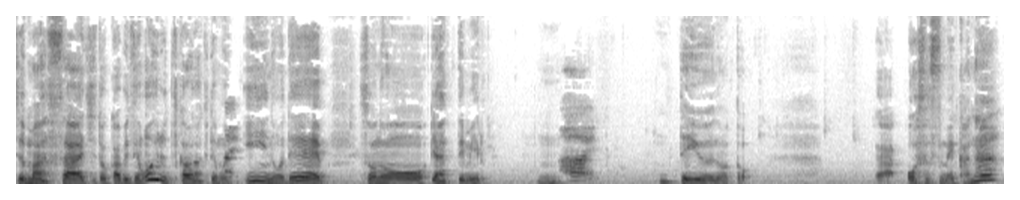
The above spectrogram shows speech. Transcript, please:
ちょっとマッサージとか、別にオイル使わなくてもいいので、その、やってみる。うん。はい。っていうのと、あおすすめかな。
